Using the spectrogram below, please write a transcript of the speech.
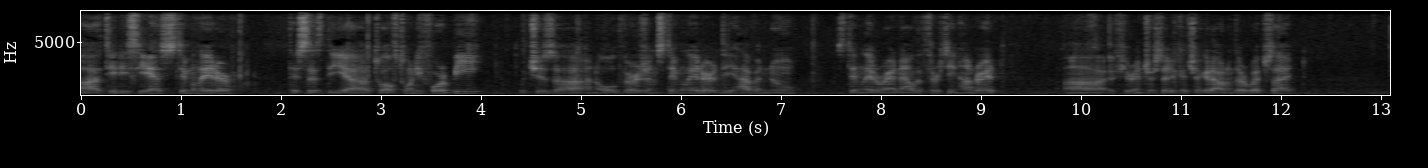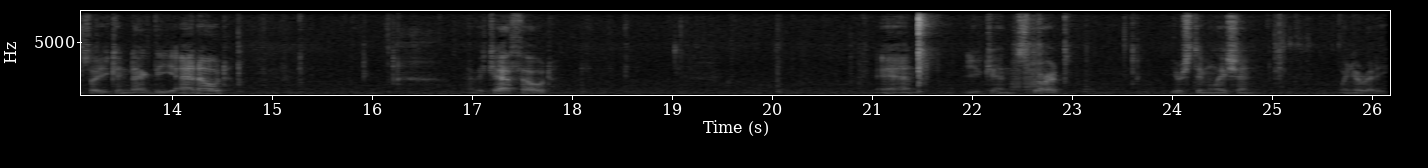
uh, TDCS stimulator. This is the uh, 1224B, which is uh, an old version stimulator. They have a new stimulator right now, the 1300. Uh, if you're interested, you can check it out on their website. So you connect the anode and the cathode, and you can start your stimulation when you're ready.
